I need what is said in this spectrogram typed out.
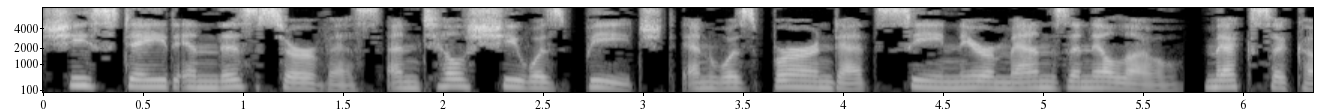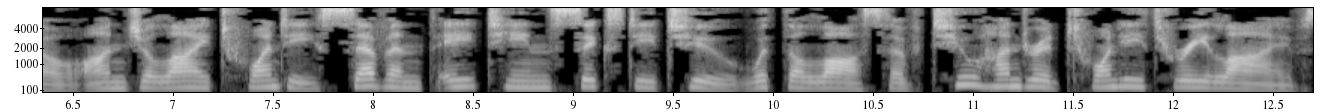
she stayed in this service until she was beached and was burned at sea near Manzanillo, Mexico on July 27, 1862 with the loss of 223 lives.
